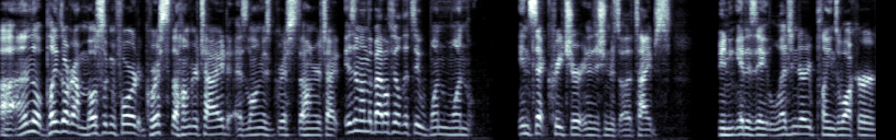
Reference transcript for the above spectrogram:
Uh, and then the Planeswalker I'm most looking forward, Grist the Hunger Tide. As long as Grist the Hunger Tide isn't on the battlefield, it's a 1-1 insect creature in addition to its other types. Meaning it is a legendary Planeswalker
